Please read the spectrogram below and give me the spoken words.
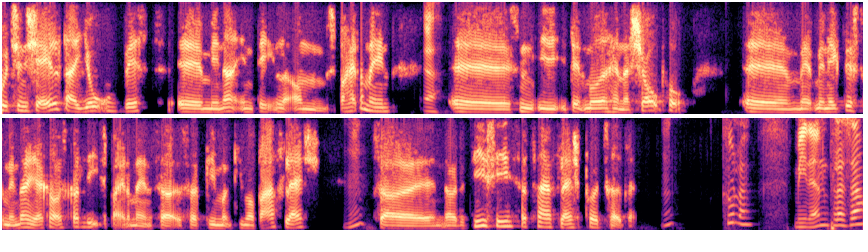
potentiale, der jo vist uh, minder en del om Spider-Man, Ja. uh, sådan i, i den måde, han er sjov på. Uh, men, men ikke desto mindre, jeg kan også godt lide Spider-Man, så, så giv, mig, giv mig bare Flash. Mm. Så uh, når det er DC, så tager jeg Flash på et tredje plads. Cool, nok. Min anden plads er...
